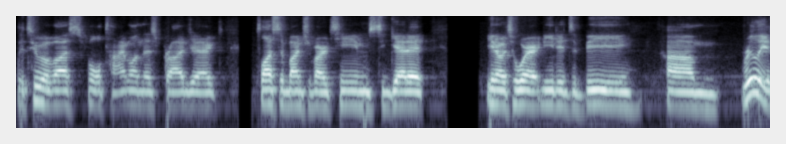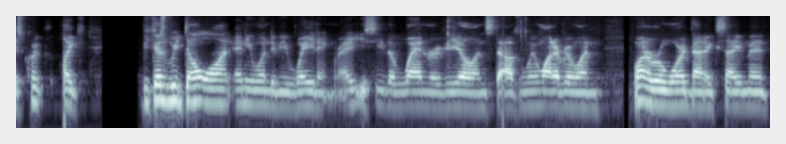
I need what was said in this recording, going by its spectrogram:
the two of us full time on this project, plus a bunch of our teams to get it, you know, to where it needed to be. Um, really as quick like because we don't want anyone to be waiting, right? You see the when reveal and stuff, and we want everyone want to reward that excitement.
